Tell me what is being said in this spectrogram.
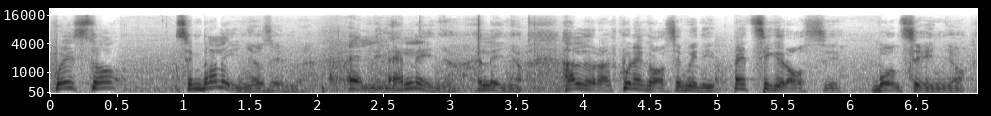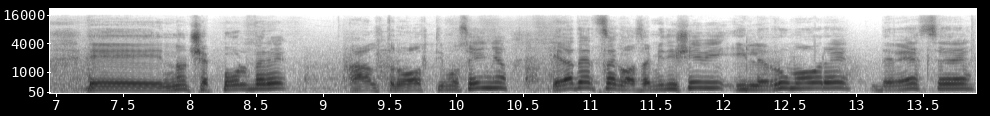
Questo sembra legno, sembra. È legno. È legno, è legno. Allora, alcune cose, quindi pezzi grossi, buon segno. E non c'è polvere, altro ottimo segno. E la terza cosa, mi dicevi, il rumore deve essere...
